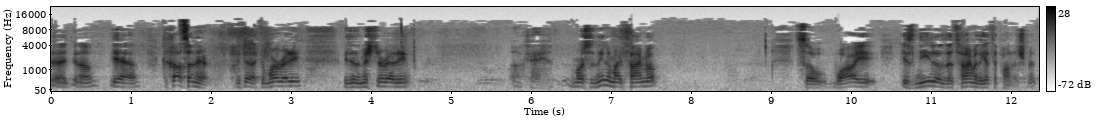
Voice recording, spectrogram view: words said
Yeah, you know, yeah. Kachas on there. We did like more ready. We did the Mishnah ready. Okay. More says, Nida, my time up. So why is Nida the time when they get the punishment?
